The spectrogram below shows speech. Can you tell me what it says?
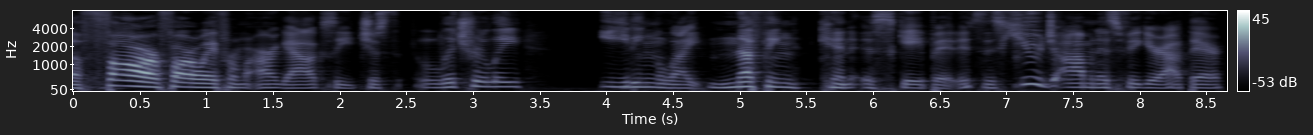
uh, far, far away from our galaxy, just literally eating light. Nothing can escape it. It's this huge, ominous figure out there.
